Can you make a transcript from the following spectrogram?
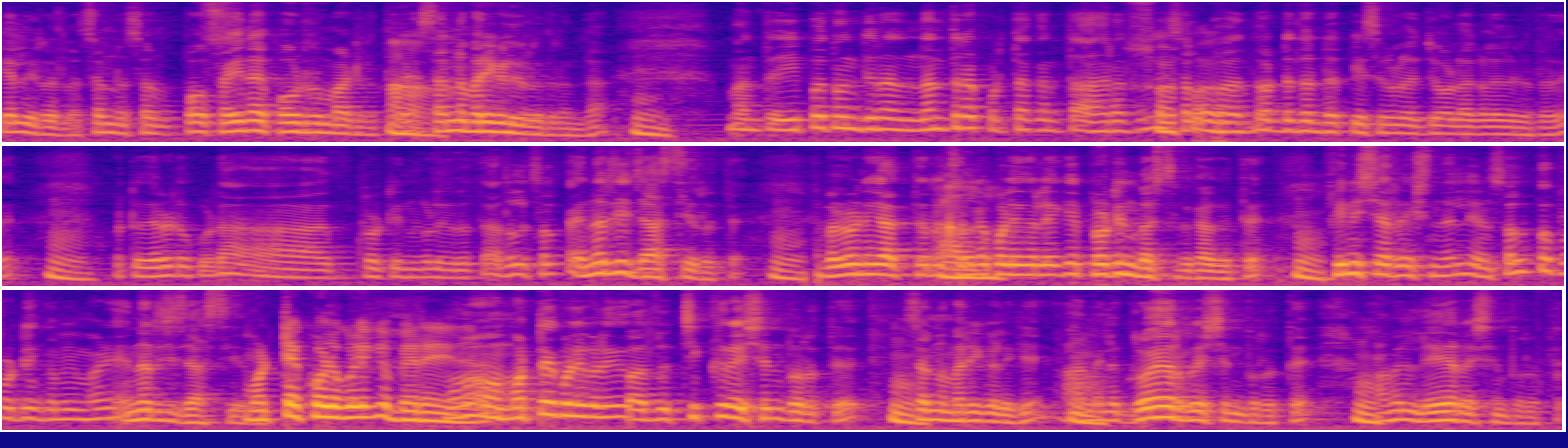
ಕೆಲ ಇರೋಲ್ಲ ಸಣ್ಣ ಸಣ್ಣ ಫೈನಾಗಿ ಪೌಡರ್ ಮಾಡಿರ್ತಾರೆ. ಸಣ್ಣ ಮರಿಗಳಿರೋದ್ರಿಂದ ಮತ್ತೆ ಇಪ್ಪತ್ತೊಂದು ದಿನದ ನಂತರ ಕೊಡ್ತಕ್ಕಂಥ ಆಹಾರದಲ್ಲಿ ಸ್ವಲ್ಪ ದೊಡ್ಡ ದೊಡ್ಡ ಪೀಸ್ಗಳು ಜೋಳಗಳು ಇರ್ತದೆ ಬಟ್ ಎರಡು ಕೂಡ ಪ್ರೋಟೀನ್ಗಳು ಇರುತ್ತೆ. ಅದ್ರಲ್ಲಿ ಸ್ವಲ್ಪ ಎನರ್ಜಿ ಜಾಸ್ತಿ ಇರುತ್ತೆ. ಬೆಳವಣಿಗೆ ಆಗ್ತಿರೋ ಸಣ್ಣ ಕೋಳಿಗಳಿಗೆ ಪ್ರೋಟೀನ್ ಬಸ್ಬೇಕಾಗುತ್ತೆ ಫಿನಿಶರ್ ರೇಷನಲ್ಲಿ ಒಂದು ಸ್ವಲ್ಪ ಪ್ರೋಟೀನ್ ಕಮ್ಮಿ ಮಾಡಿ ಎನರ್ಜಿ ಜಾಸ್ತಿ ಮೊಟ್ಟೆ ಕೋಳಿಗಳಿಗೆ ಬೇರೆ. ಮೊಟ್ಟೆ ಕೋಳಿಗಳಿಗೆ ಅದು ಚಿಕ್ಕ ರೇಷನ್ ಬರುತ್ತೆ ಸಣ್ಣ ಮರಿಗಳಿಗೆ. ಆಮೇಲೆ ಗ್ರೋಯರ್ ರೇಷನ್ ಬರುತ್ತೆ ಆಮೇಲೆ ಲೇಯರ್ ರೇಷನ್ ಬರುತ್ತೆ.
